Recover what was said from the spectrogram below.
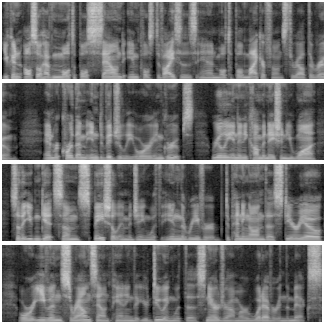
You can also have multiple sound impulse devices and multiple microphones throughout the room, and record them individually or in groups, really in any combination you want, so that you can get some spatial imaging within the reverb, depending on the stereo or even surround sound panning that you're doing with the snare drum or whatever in the mix.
